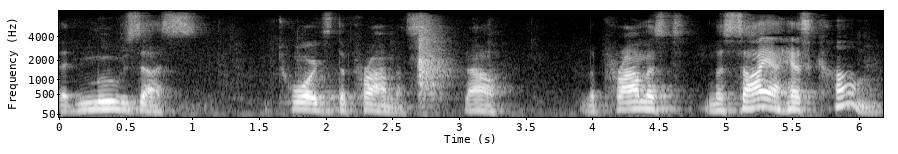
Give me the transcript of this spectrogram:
that moves us towards the promise. Now, the promised Messiah has come,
